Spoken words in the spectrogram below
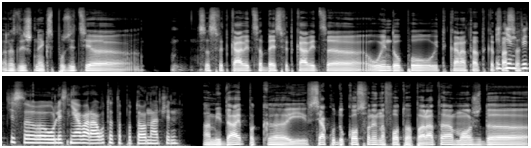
различна експозиция, с светкавица, без светкавица, window pool и така нататък. Това Един вид ти се улеснява работата по този начин. Ами да, и пък и всяко докосване на фотоапарата може да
